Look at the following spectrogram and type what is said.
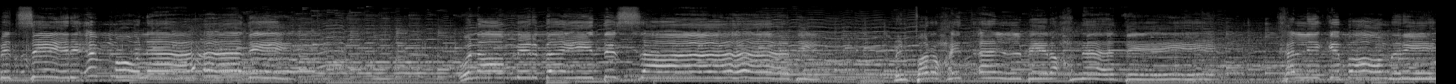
بتصيري أم ولادي ونعمر بيت السعادة. من فرحة قلبي رح نادي. خليكي بعمري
